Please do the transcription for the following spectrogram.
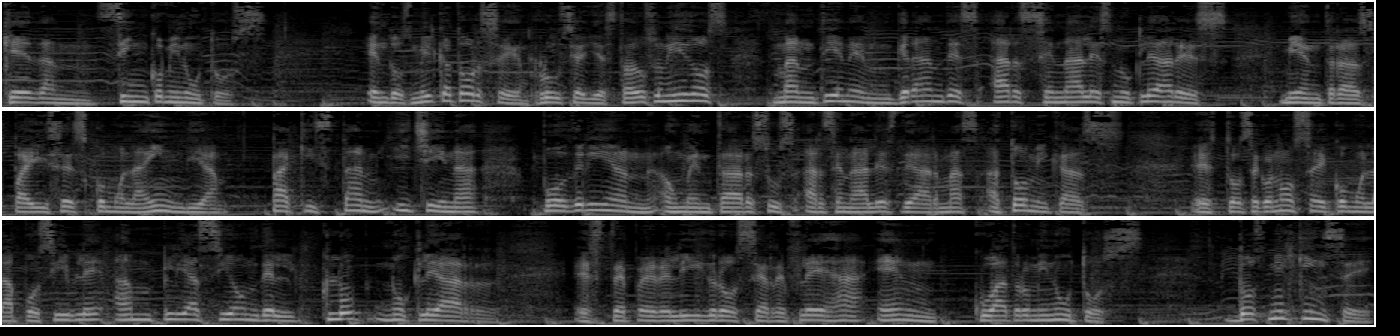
Quedan cinco minutos. En 2014, Rusia y Estados Unidos mantienen grandes arsenales nucleares, mientras países como la India, Pakistán y China podrían aumentar sus arsenales de armas atómicas. Esto se conoce como la posible ampliación del club nuclear. Este peligro se refleja en cuatro minutos. 2015.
